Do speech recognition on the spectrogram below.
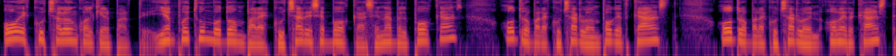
o escúchalo en cualquier parte y han puesto un botón para escuchar ese podcast en Apple Podcast, otro para escucharlo en Pocket Cast, otro para escucharlo en Overcast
